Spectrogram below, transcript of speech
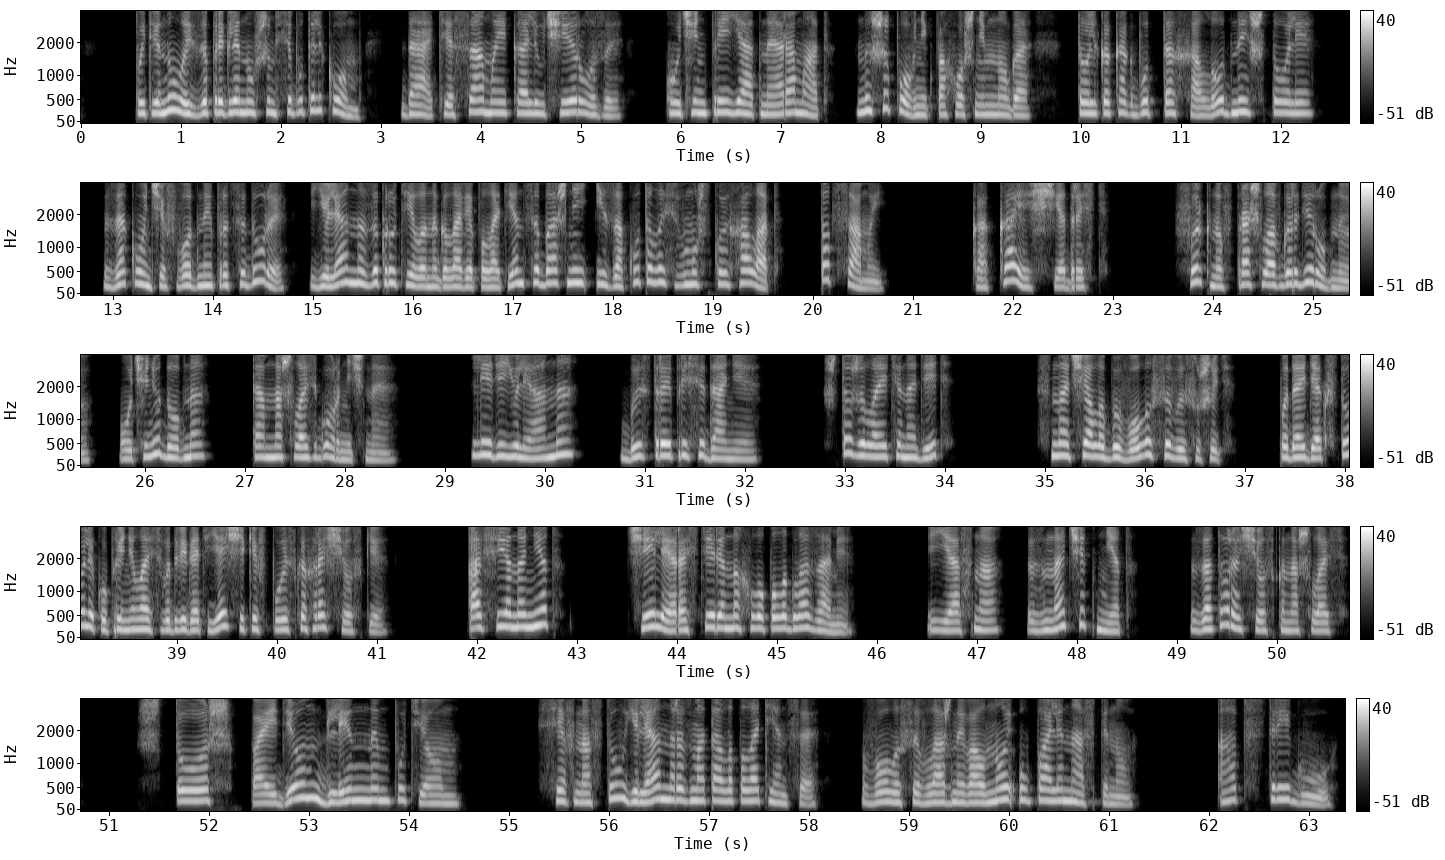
Потянулась за приглянувшимся бутыльком. Да, те самые колючие розы. Очень приятный аромат, на шиповник похож немного, только как будто холодный, что ли. Закончив водные процедуры, Юлианна закрутила на голове полотенце башней и закуталась в мужской халат, тот самый. Какая щедрость! Фыркнув, прошла в гардеробную. Очень удобно. Там нашлась горничная. «Леди Юлианна, быстрое приседание. Что желаете надеть?» «Сначала бы волосы высушить, Подойдя к столику, принялась выдвигать ящики в поисках расчески. «А фена нет?» Челия растерянно хлопала глазами. «Ясно. Значит, нет. Зато расческа нашлась. Что ж, пойдем длинным путем». Сев на стул, Юлианна размотала полотенце. Волосы влажной волной упали на спину. «Обстригу».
